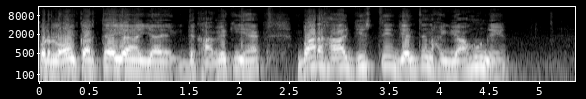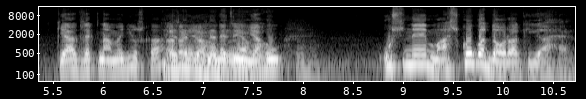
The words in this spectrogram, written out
प्रलोंग करते हैं या, या दिखावे की है। बहरहाल जिस दिन जिन याहू ने क्या एग्जैक्ट नाम है जी उसका? याहू उसने मास्को का दौरा किया है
